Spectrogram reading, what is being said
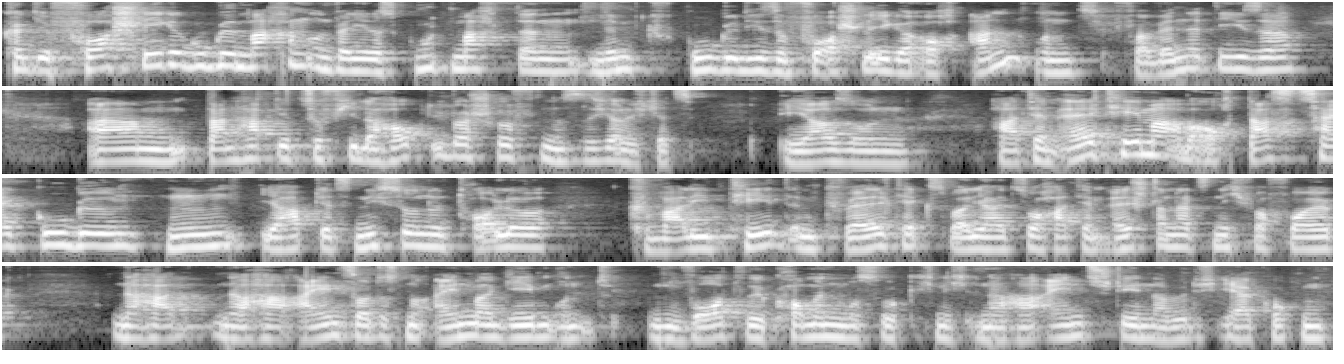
könnt ihr Vorschläge Google machen und wenn ihr das gut macht, dann nimmt Google diese Vorschläge auch an und verwendet diese. Ähm, dann habt ihr zu viele Hauptüberschriften. Das ist sicherlich jetzt eher so ein HTML-Thema, aber auch das zeigt Google, hm, ihr habt jetzt nicht so eine tolle Qualität im Quelltext, weil ihr halt so HTML-Standards nicht verfolgt eine, H, eine H1 sollte es nur einmal geben und ein Wort willkommen muss wirklich nicht in der H1 stehen. Da würde ich eher gucken,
